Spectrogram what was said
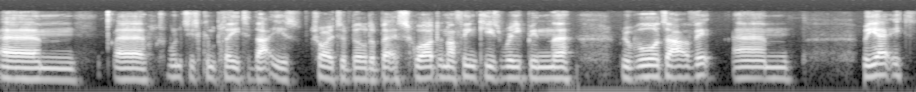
um, uh, once he's completed that, he's tried to build a better squad, and I think he's reaping the rewards out of it. Um, but yeah, it's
